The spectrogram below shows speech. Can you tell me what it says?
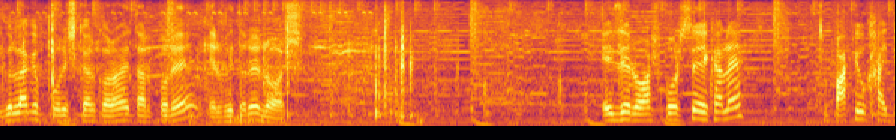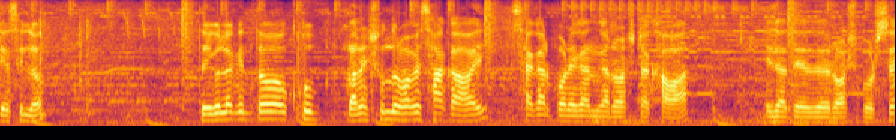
এগুলো আগে পরিষ্কার করা হয় তারপরে এর ভিতরে রস। এই যে রস পড়ছে এখানে পাখিও খাইতেছিল। তো এগুলো কিন্তু খুব মানে সুন্দরভাবে ছাঁকা হয়। ছাকার পরে গানগার রসটা খাওয়া এই যাতে রস পড়ছে।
